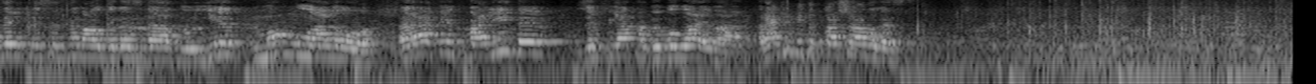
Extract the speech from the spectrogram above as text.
оказывается, сіздің алдыңызда дуэт мұңлану. Рафик Валитов, Зульфия Хабибулаева. Рахим етіп қаршы алыңыз.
